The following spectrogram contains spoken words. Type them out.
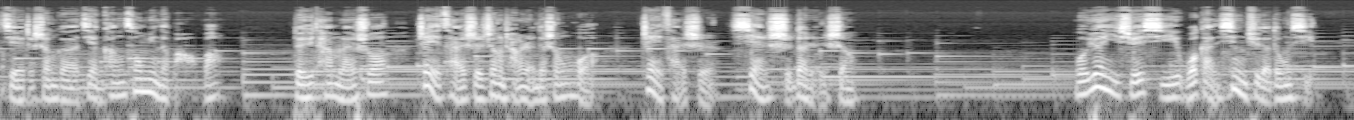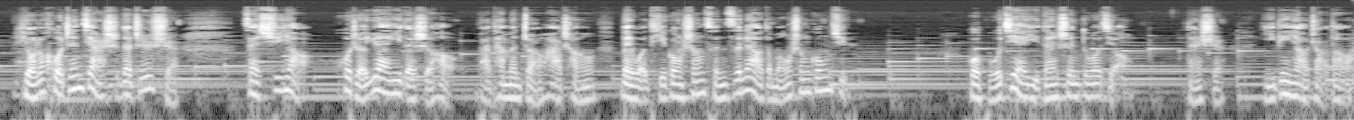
接着生个健康聪明的宝宝。对于他们来说，这才是正常人的生活，这才是现实的人生。我愿意学习我感兴趣的东西，有了货真价实的知识，在需要或者愿意的时候，把它们转化成为我提供生存资料的谋生工具。我不介意单身多久，但是一定要找到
